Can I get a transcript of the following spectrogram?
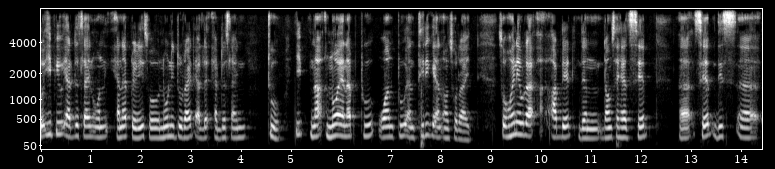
so if you address line one NF ready so no need to write address line 2 if no NF 2 1 2 and 3 can also write. So whenever update then downside has save uh, save this uh,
